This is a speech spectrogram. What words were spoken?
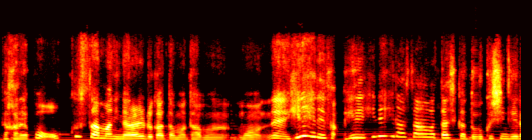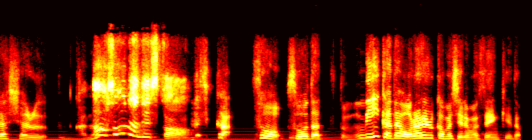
だからやっぱ奥様になられる方も多分もうねひでひでさんひでひらさんは確か独身でいらっしゃるかな。あそうなんですか。確か。そうそうだったいい方はおられるかもしれませんけど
